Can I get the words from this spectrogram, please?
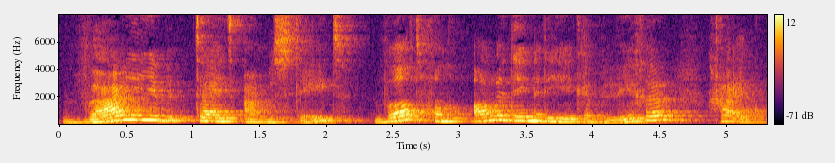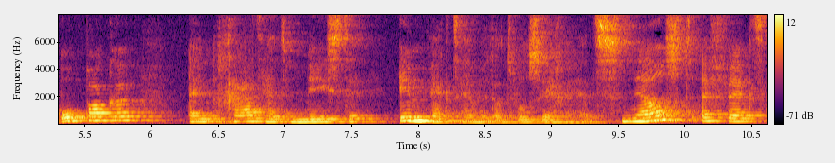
waar je je tijd aan besteedt. Wat van alle dingen die ik heb liggen, ga ik oppakken en gaat het meeste impact hebben. Dat wil zeggen het snelste effect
